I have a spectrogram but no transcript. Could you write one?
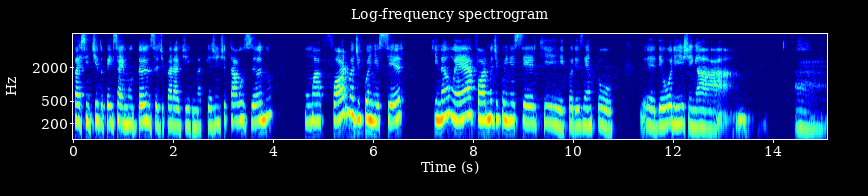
faz sentido pensar em mudança de paradigma, porque a gente está usando uma forma de conhecer que não é a forma de conhecer que, por exemplo, eh, deu origem a, a,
